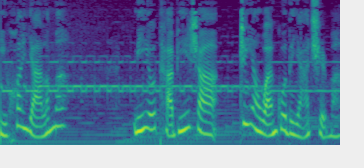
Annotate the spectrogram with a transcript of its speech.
你换牙了吗？你有塔比莎这样顽固的牙齿吗？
